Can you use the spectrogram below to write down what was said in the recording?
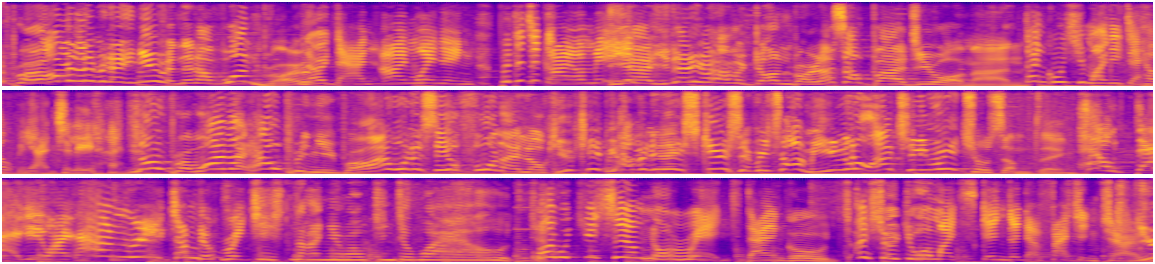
no, bro. I'm eliminating you and then I've won, bro. No, Dan, I'm winning. But there's a guy on me. Yeah, you don't even have a gun, bro. That's how bad you are, man. Dangles, you might need to help me, actually. No, bro, why am I helping you, bro? I want to see your Fortnite lock. You keep having an excuse every time. Are you not actually rich or something? How dare you? I am rich. I'm the richest nine-year-old in the world. Why would you say I'm not rich, Dangles? I showed you all my skins at the fashion show. You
